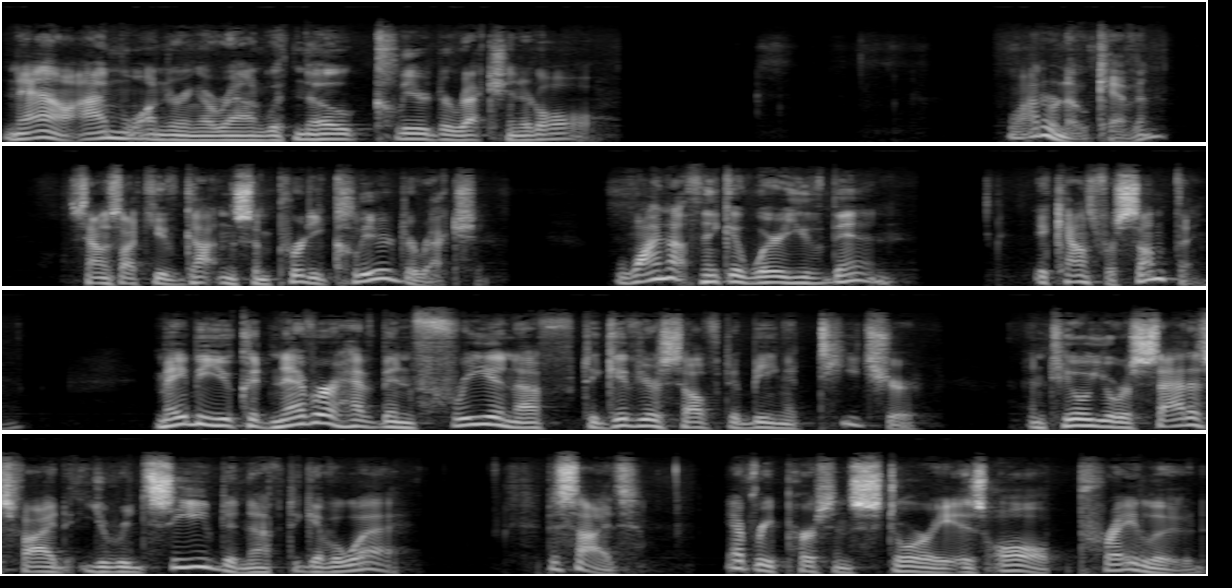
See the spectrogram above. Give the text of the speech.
Now I'm wandering around with no clear direction at all. Well, I don't know, Kevin. Sounds like you've gotten some pretty clear direction. Why not think of where you've been? It counts for something. Maybe you could never have been free enough to give yourself to being a teacher until you were satisfied you received enough to give away. Besides, every person's story is all prelude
